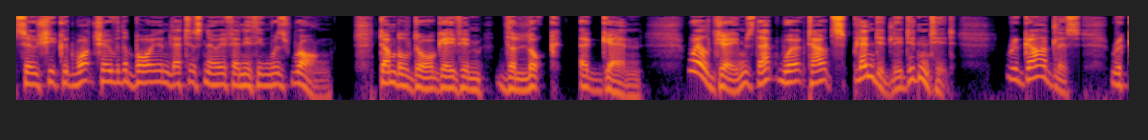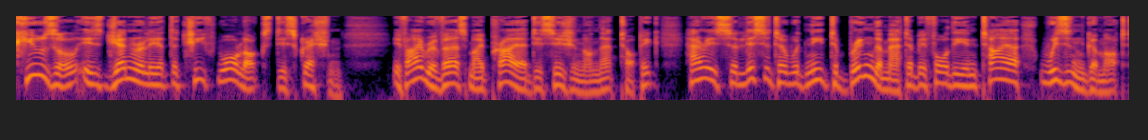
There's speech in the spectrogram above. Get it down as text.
so she could watch over the boy and let us know if anything was wrong. Dumbledore gave him the look again. Well, James, that worked out splendidly, didn't it? Regardless, recusal is generally at the Chief Warlock's discretion. If I reverse my prior decision on that topic, Harry's solicitor would need to bring the matter before the entire Wizengamot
